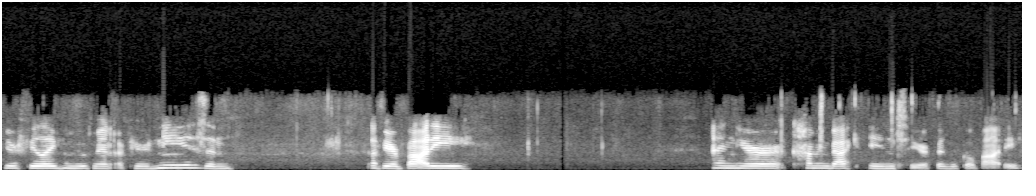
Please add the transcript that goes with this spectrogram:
You're feeling the movement of your knees and of your body. And you're coming back into your physical body.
